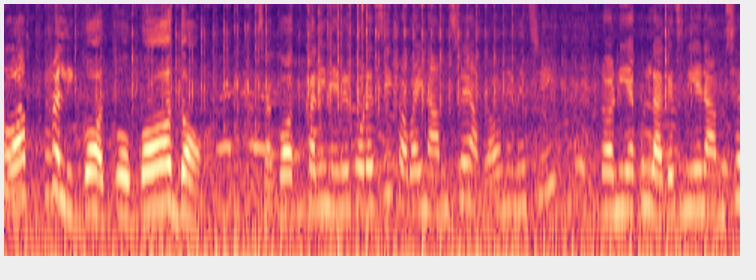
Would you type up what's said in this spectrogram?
বকখালি, গদ, ও গদ আচ্ছা গদখালি নেমে পড়েছি, সবাই নামছে, আমরাও নেমেছি। রনি এখন লাগেজ নিয়ে নামছে।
